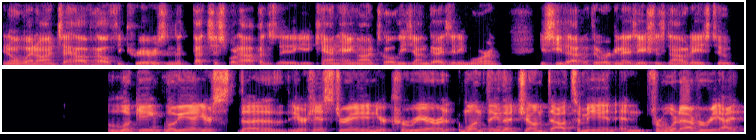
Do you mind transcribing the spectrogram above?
you know went on to have healthy careers. And that, that's just what happens. You can't hang on to all these young guys anymore, and you see that with the organizations nowadays too. Looking looking at your the your history and your career, one thing that jumped out to me, and and for whatever reason, I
